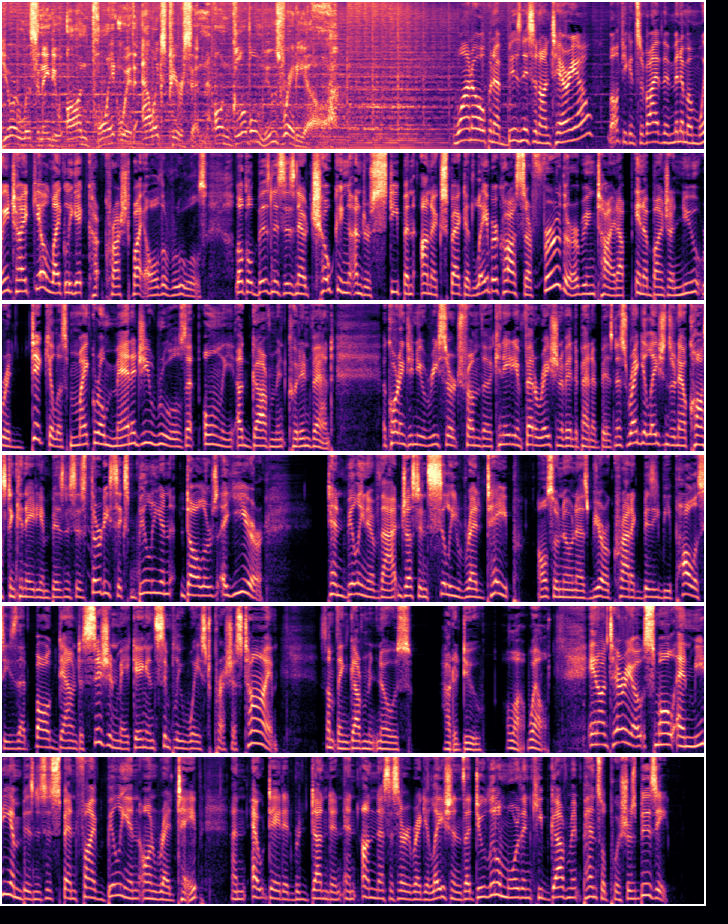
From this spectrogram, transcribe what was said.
You're listening to On Point with Alex Pierson on Global News Radio. Want to open a business in Ontario? Well, if you can survive the minimum wage hike, you'll likely get cu- crushed by all the rules. Local businesses now choking under steep and unexpected labor costs are further being tied up in a bunch of new, ridiculous micromanaging rules that only a government could invent. According to new research from the Canadian Federation of Independent Business, regulations are now costing Canadian businesses $36 billion a year. 10 billion of that just in silly red tape also known as bureaucratic busy bee policies that bog down decision making and simply waste precious time. Something government knows how to do lot well. In Ontario, small and medium businesses spend 5 billion on red tape and outdated, redundant and unnecessary regulations that do little more than keep government pencil pushers busy.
